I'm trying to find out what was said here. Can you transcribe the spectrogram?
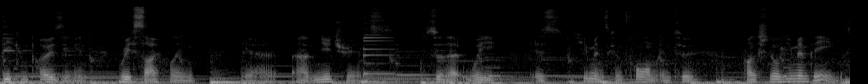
decomposing and recycling you know, uh, nutrients so that we as humans can form into functional human beings.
